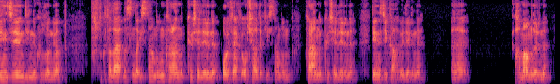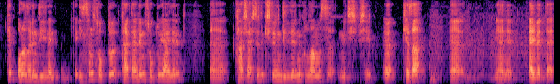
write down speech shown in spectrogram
Denizcilerin dilini kullanıyor. Puslu Kıtalar Atlası'nda İstanbul'un karanlık köşelerini, o özellikle o çağdaki İstanbul'un karanlık köşelerini, denizci kahvelerini, e, hamamlarını, hep oraların diline, insanı soktuğu, karakterlerini soktuğu yerlerin e, karşılaştırdığı kişilerin dillerini kullanması müthiş bir şey. E, keza e, yani elbette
